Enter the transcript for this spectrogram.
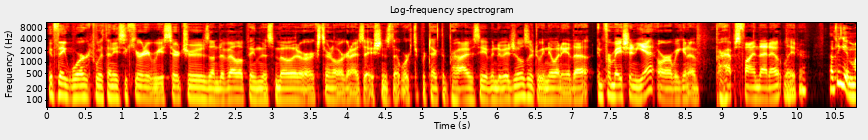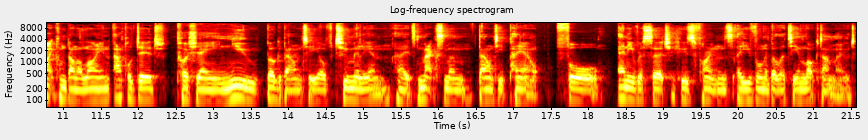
if they worked with any security researchers on developing this mode or external organizations that work to protect the privacy of individuals? individuals, or do we know any of that information yet, or are we going to perhaps find that out later? I think it might come down the line. Apple did push a new bug bounty of 2 million, uh, its maximum bounty payout for any researcher who finds a vulnerability in lockdown mode.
